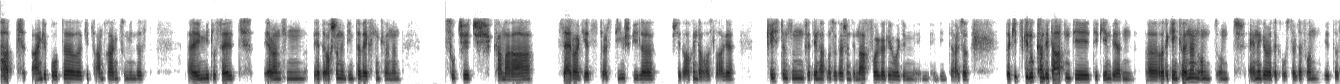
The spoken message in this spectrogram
hat Angebote oder gibt es Anfragen zumindest. Äh, Im Mittelfeld Aronson hätte auch schon im Winter wechseln können. Sucic, Kamara, Seiwald jetzt als Teamspieler steht auch in der Auslage. Christensen, für den hat man sogar schon den Nachfolger geholt im, im, im Winter. Also da gibt's genug Kandidaten, die, die gehen werden äh, oder gehen können und, und einige oder der Großteil davon wird das,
